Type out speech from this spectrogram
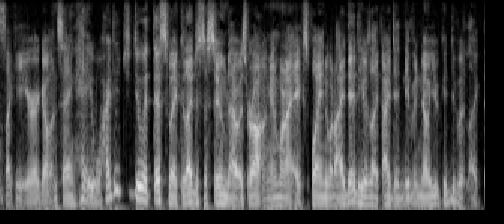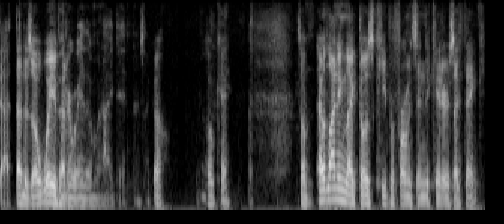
it's like a year ago and saying, "Hey, why did you do it this way?" Because I just assumed I was wrong. And when I explained what I did, he was like, "I didn't even know you could do it like that. That is a way better way than what I did." I was like, "Oh, okay." So outlining like those key performance indicators, I think,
